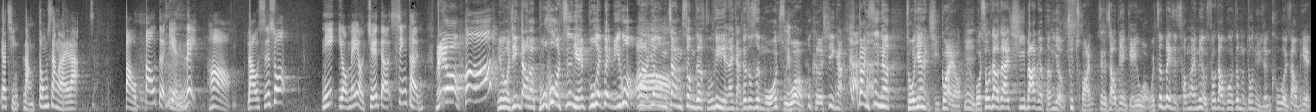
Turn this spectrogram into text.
要请朗东上来啦，宝宝的眼泪哈、老实说，你有没有觉得心疼？没有，哦，因为我已经到了不惑之年，不会被迷惑啊。哦用葬送的福利人来讲，这都是魔族哦，不可信啊。但是呢，昨天很奇怪哦，嗯，我收到大概七八个朋友去传这个照片给我，我这辈子从来没有收到过这么多女人哭的照片。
